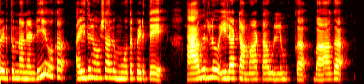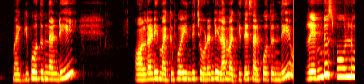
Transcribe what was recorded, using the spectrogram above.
పెడుతున్నానండి. ఒక ఐదు నిమిషాలు మూత పెడితే ఆవిరిలో ఇలా టమాటా ఉల్లి ముక్క బాగా మగ్గిపోతుందండి. ఆల్రెడీ మగ్గిపోయింది. చూడండి ఇలా మగ్గితే సరిపోతుంది. రెండు స్పూన్లు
